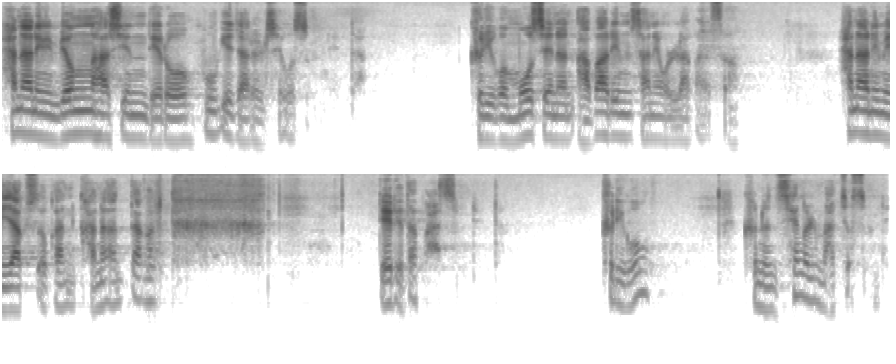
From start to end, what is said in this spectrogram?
하나님이 명하신 대로 후계자를 세웠습니다. 그리고 모세는 아바림 산에 올라가서 하나님의 약속한 가나안 땅을 다 내려다 봤습니다. 그리고 그는 생을 마쳤습니다.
